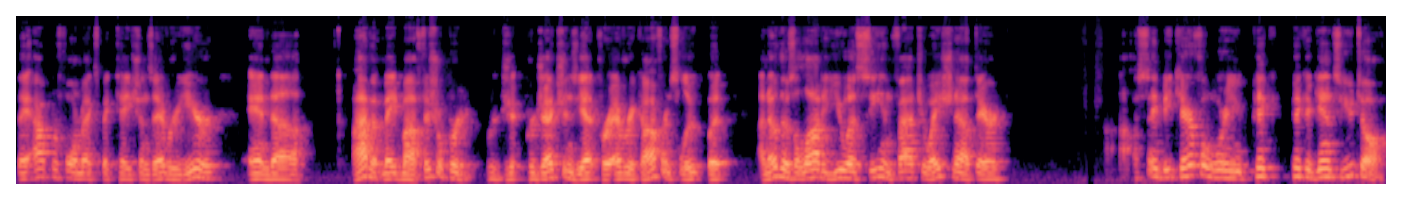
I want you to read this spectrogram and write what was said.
They outperform expectations every year. And uh, I haven't made my official pro- proje- projections yet for every conference, Luke, but I know there's a lot of USC infatuation out there. I say be careful where you pick pick against Utah.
